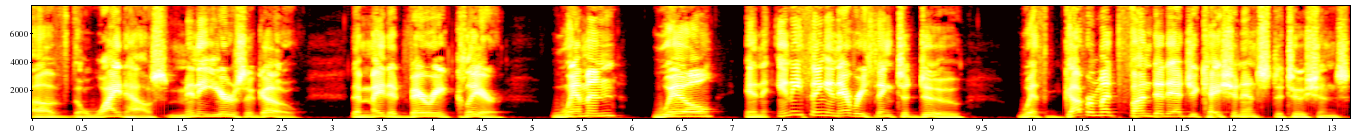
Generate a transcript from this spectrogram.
of the White House many years ago that made it very clear women will, in anything and everything to do with government funded education institutions,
